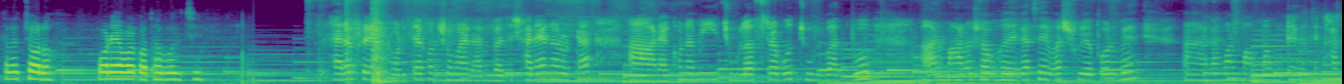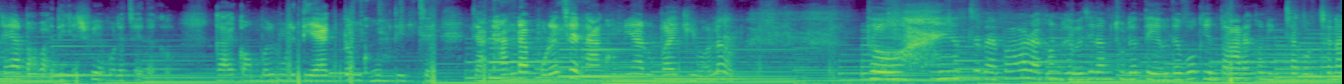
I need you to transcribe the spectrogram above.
তাহলে চলো, পরে আবার কথা বলছি। হ্যালো ফ্রেন্ড ঘড়িতে এখন সময় রাত বাজে সাড়ে এগারোটা। আর এখন আমি চুল আশ্রাবো চুল বাঁধবো, আর মারও সব হয়ে গেছে, এবার শুয়ে পড়বে। আর আমার মাম্মা উঠে গেছে খাটে, আর বাবা এদিকে শুয়ে পড়েছে, দেখো। গায়ে কম্বল মুড়ি দিয়ে একদম ঘুম দিচ্ছে। যা ঠান্ডা পড়েছে, না ঘুমিয়ে আর উপায় কি বলো? তো এই হচ্ছে ব্যাপার, এখন ভেবেছিলাম চুলে তেল দেবো, কিন্তু আর এখন ইচ্ছা করছে না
